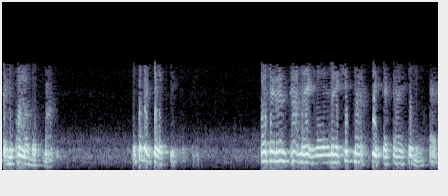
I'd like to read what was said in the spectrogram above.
แต่มันคนละบทบาทมันก็เป็นตัวจิตเพราะฉะนั้นถ้าไม่งงไม่คิดมากจิตกับใจก็เหมือนกัน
